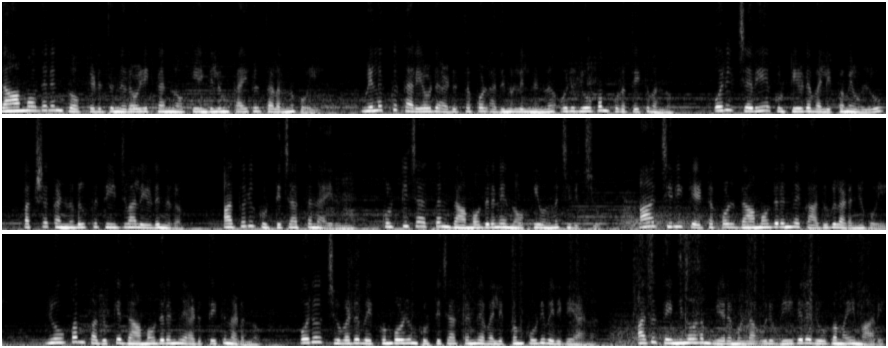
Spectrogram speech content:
ദാമോദരൻ തോക്കെടുത്ത് നിറൊഴിക്കാൻ നോക്കിയെങ്കിലും കൈകൾ തളർന്നുപോയി വിളക്ക് കരയോട് അടുത്തപ്പോൾ അതിനുള്ളിൽ നിന്ന് ഒരു രൂപം പുറത്തേക്ക് വന്നു. ഒരു ചെറിയ കുട്ടിയുടെ വലിപ്പമേ ഉള്ളൂ പക്ഷെ കണ്ണുകൾക്ക് തീജ്വാലയുടെ നിറം. അതൊരു കുട്ടിച്ചാത്തനായിരുന്നു. കുട്ടിച്ചാത്തൻ ദാമോദരനെ നോക്കി ഒന്ന് ചിരിച്ചു. ആ ചിരി കേട്ടപ്പോൾ ദാമോദരന്റെ കാതുകൾ അടഞ്ഞുപോയി. രൂപം പതുക്കെ ദാമോദരന്റെ അടുത്തേക്ക് നടന്നു. ഓരോ ചുവട് വെക്കുമ്പോഴും കുട്ടിച്ചാത്തന്റെ വലിപ്പം കൂടി വരികയാണ്. അത് തെങ്ങിനോളം ഉയരമുള്ള ഒരു ഭീകര രൂപമായി മാറി.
